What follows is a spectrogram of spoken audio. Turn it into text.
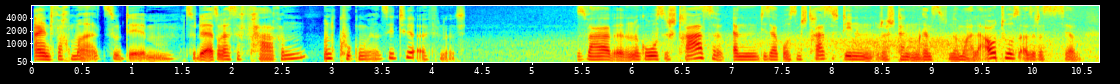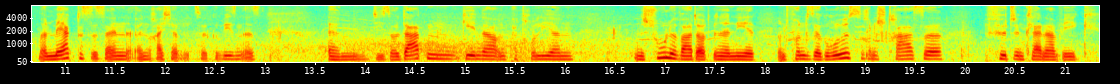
einfach mal zu, dem, zu der Adresse fahren und gucken, wer uns die Tür öffnet. Es war eine große Straße. An dieser großen Straße stehen oder standen ganz normale Autos. Also das ist ja, man merkt, dass es ein, ein reicher Bezirk gewesen ist. Ähm, die Soldaten gehen da und patrouillieren. Eine Schule war dort in der Nähe. Und von dieser größeren Straße führte ein kleiner Weg,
